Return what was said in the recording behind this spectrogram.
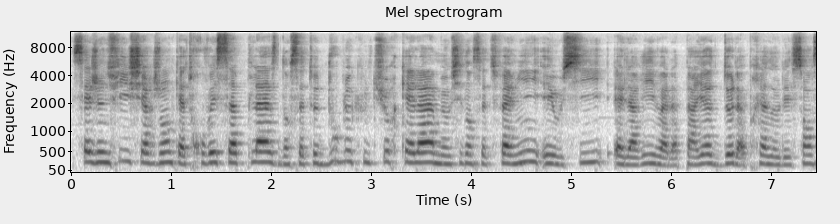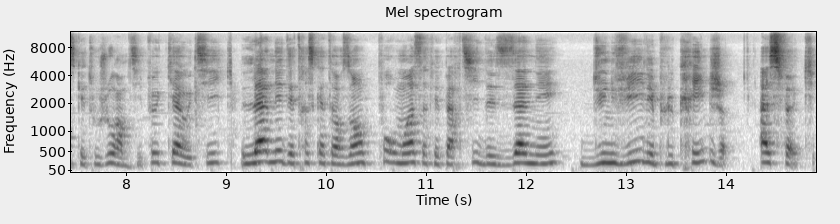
Cette jeune fille cherche donc à trouver sa place dans cette double culture qu'elle a, mais aussi dans cette famille, et aussi elle arrive à la période de la préadolescence qui est toujours un petit peu chaotique. L'année des 13-14 ans, pour moi, ça fait partie des années d'une vie les plus cringe as fuck.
